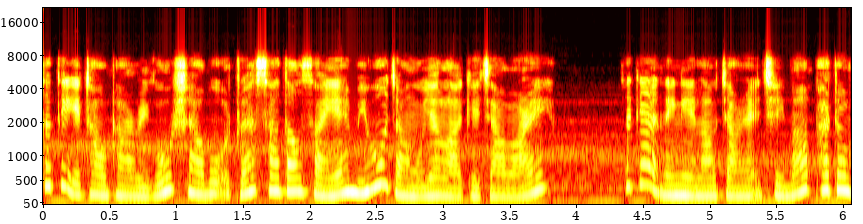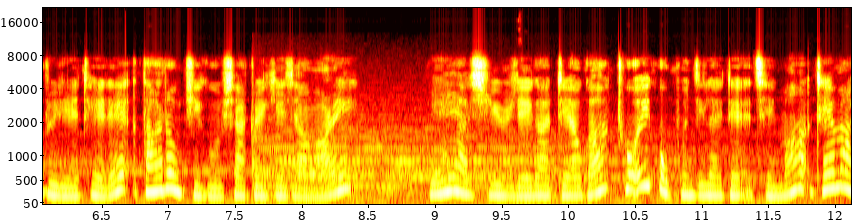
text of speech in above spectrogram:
တတိအထောက်ထားတွေကိုရှာဖို့အတွက်စားတောက်ဆိုင်ရဲ့မိဖို့ကြောင့်ကိုရောက်လာခဲ့ကြပါတယ်။ တက်ကအနေငယ်လောက်ကြာတဲ့အချိန်မှာဖတ်တုတ်တွေထဲထည့်တဲ့အသားတုတ်ကြီးကိုရှာတွေ့ခဲ့ကြပါတယ်။ရဲရရှိတွေကတယောက်ကထိုအိတ်ကိုဖွင့်ကြည့်လိုက်တဲ့အချိန်မှာအထဲမှာ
